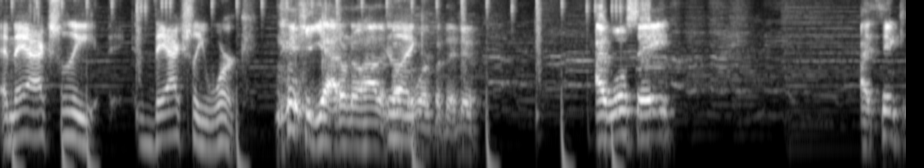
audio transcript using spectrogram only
and they actually they actually work. yeah, I don't know how they Like- work, but they do. I will say, I think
